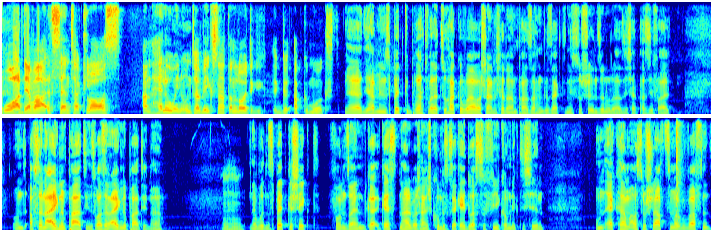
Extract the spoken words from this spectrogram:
boah, der war als Santa Claus an Halloween unterwegs und hat dann Leute ge ge abgemurkst. Ja, ja, die haben ihn ins Bett gebracht, weil er zu Hacke war. Wahrscheinlich hat er ein paar Sachen gesagt, die nicht so schön sind oder sich halt assi verhalten. Und auf seiner eigenen Party, es war seine eigene Party, ne? Mhm. Er wurde ins Bett geschickt von seinen Gästen halt. Wahrscheinlich Kumpels gesagt, hey, du hast zu viel, komm, leg dich hin. Und er kam aus dem Schlafzimmer bewaffnet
